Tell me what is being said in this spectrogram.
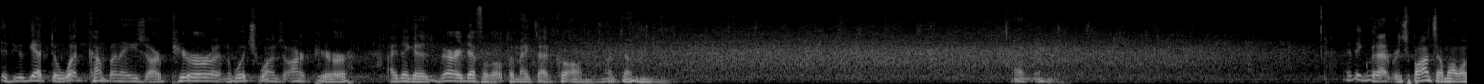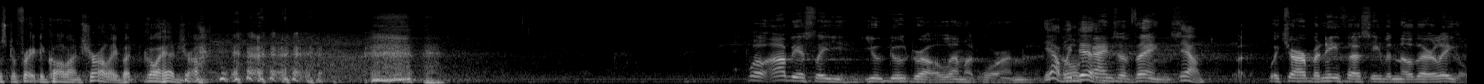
if you get to what companies are pure and which ones aren't pure, I think it is very difficult to make that call. But, um, I think with that response, I'm almost afraid to call on Charlie, but go ahead, Charlie. Well, obviously, you do draw a limit, Warren. Yeah, we All did. kinds of things. Yeah. Which are beneath us, even though they're legal.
